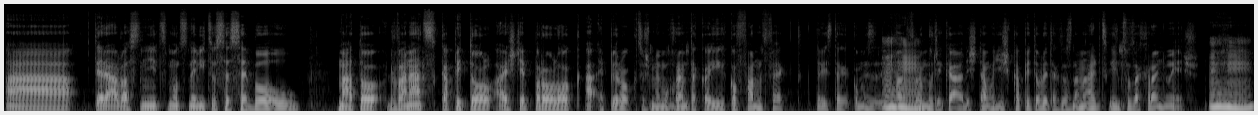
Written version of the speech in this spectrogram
a která vlastně nic moc neví, co se sebou. Má to 12 kapitol a ještě prolog a epilog, což mimochodem takový jako fun fact, který se tak jako mezi mm-hmm. filmu říká, když tam hodíš kapitoly, tak to znamená že vždycky něco zachraňuješ. Mm-hmm.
